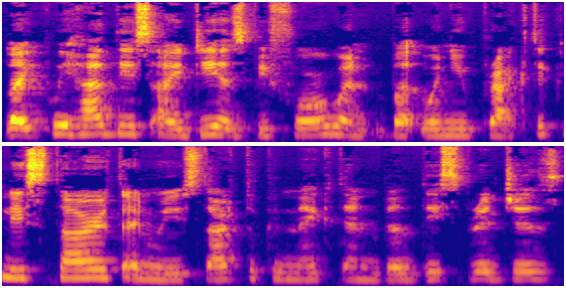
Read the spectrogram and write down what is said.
like we had these ideas before when but when you practically start and when you start to connect and build these bridges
